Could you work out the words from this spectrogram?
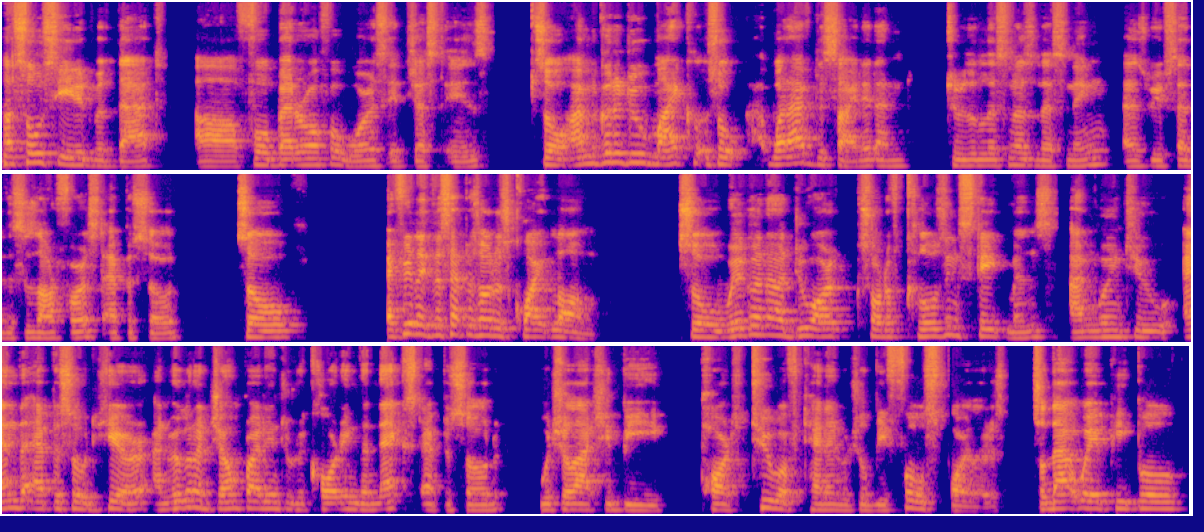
associated with that. Uh, for better or for worse, it just is. So I'm gonna do my. Cl- so what I've decided, and to the listeners listening, as we've said, this is our first episode. So I feel like this episode is quite long. So we're gonna do our sort of closing statements. I'm going to end the episode here, and we're gonna jump right into recording the next episode, which will actually be part two of Tenet, which will be full spoilers. So that way, people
